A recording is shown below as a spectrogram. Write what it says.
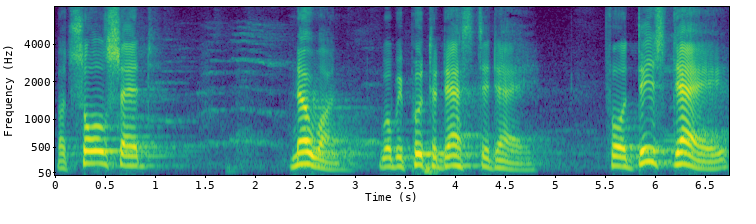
But Saul said, No one will be put to death today, for this day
